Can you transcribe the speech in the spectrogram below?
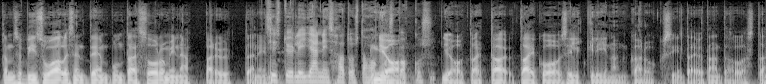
tämmöisen visuaalisen tempun tai sorminäppäryyttä, niin Siis tyyli jänishatusta joo, hokuspokkus. joo, tai ta, taikoo silkkiliinan kadoksiin tai jotain tällaista,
